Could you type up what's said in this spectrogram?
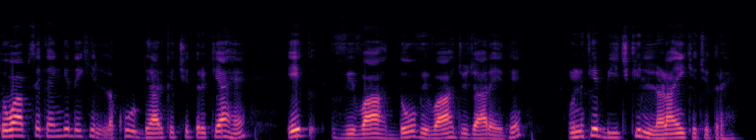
तो वो आपसे कहेंगे, देखिए, लखू उड्यार के चित्र क्या हैं? एक विवाह, दो विवाह जो जा रहे थे, उनके बीच की लड़ाई के चित्र हैं।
